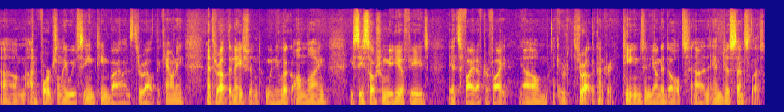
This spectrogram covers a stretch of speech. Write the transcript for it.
Um, unfortunately, we've seen teen violence throughout the county and throughout the nation. When you look online, you see social media feeds, it's fight after fight um, throughout the country, teens and young adults, uh, and just senseless.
